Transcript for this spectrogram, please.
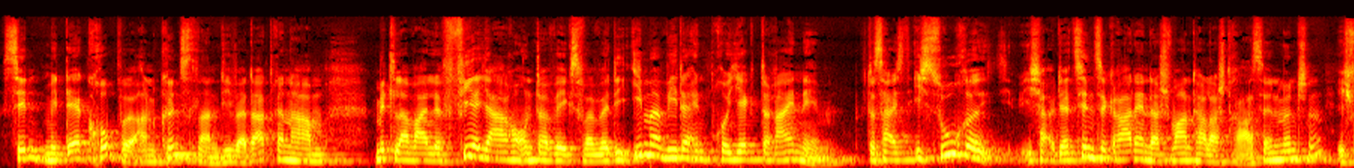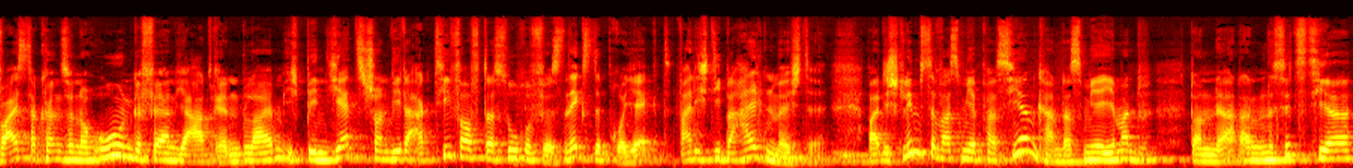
sind mit der Gruppe an Künstlern, die wir da drin haben, mittlerweile vier Jahre unterwegs, weil wir die immer wieder in Projekte reinnehmen. Das heißt, ich suche, ich, jetzt sind sie gerade in der Schwanthaler Straße in München. Ich weiß, da können sie noch ungefähr ein Jahr drin bleiben. Ich bin jetzt schon wieder aktiv auf der Suche fürs nächste Projekt, weil ich die behalten möchte. Weil das Schlimmste, was mir passieren kann, dass mir jemand dann, ja, dann sitzt hier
